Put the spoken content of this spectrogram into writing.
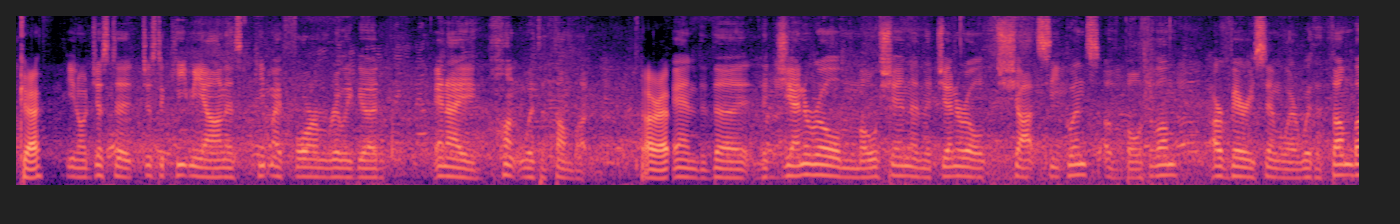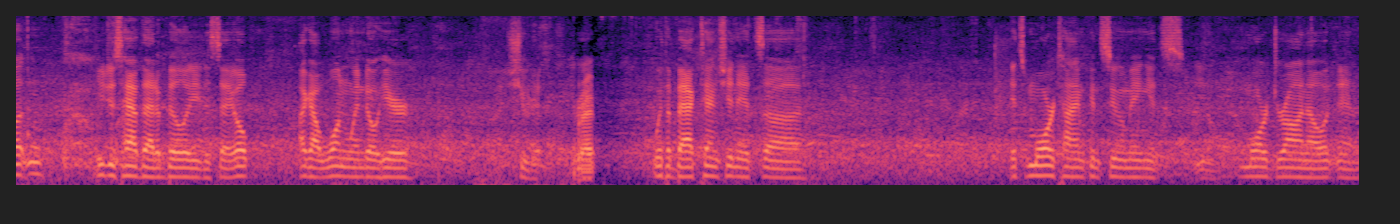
Okay. you know, just to just to keep me honest, keep my form really good, and I hunt with a thumb button. All right. And the the general motion and the general shot sequence of both of them are very similar. With a thumb button, you just have that ability to say, "Oh, I got one window here, shoot it." Right. With a back tension, it's uh, it's more time consuming. It's you know more drawn out, and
